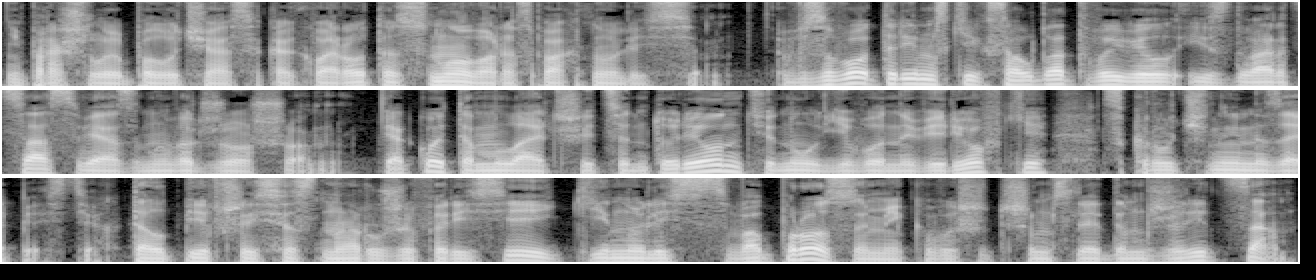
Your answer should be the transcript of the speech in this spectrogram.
Не прошло и получаса, как ворота снова распахнулись. Взвод римских солдат вывел из дворца связанного Джошуа. Какой-то младший центурион тянул его на веревке, скрученной на запястьях. Толпившиеся снаружи фарисеи кинулись с вопросами к вышедшим следом жрецам.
